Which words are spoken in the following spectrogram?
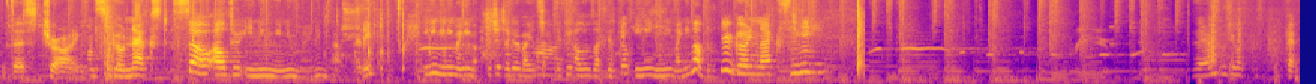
this drawing. Wants to go next, so I'll do eeny, meeny, miny. Ready? Eeny, meeny, miny, check it by yourself. If you follow like this, go eeny, meeny, miny, mo. You're going next. there. Okay.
